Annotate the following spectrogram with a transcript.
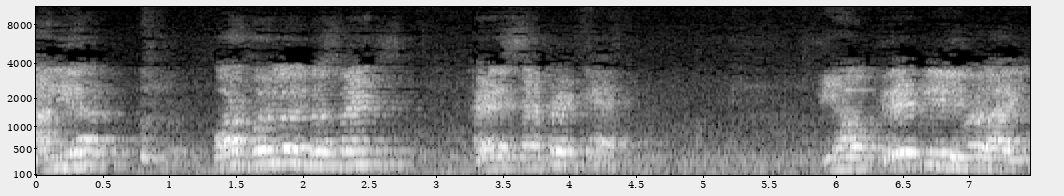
Earlier, portfolio investments had a separate cap. We have greatly liberalized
